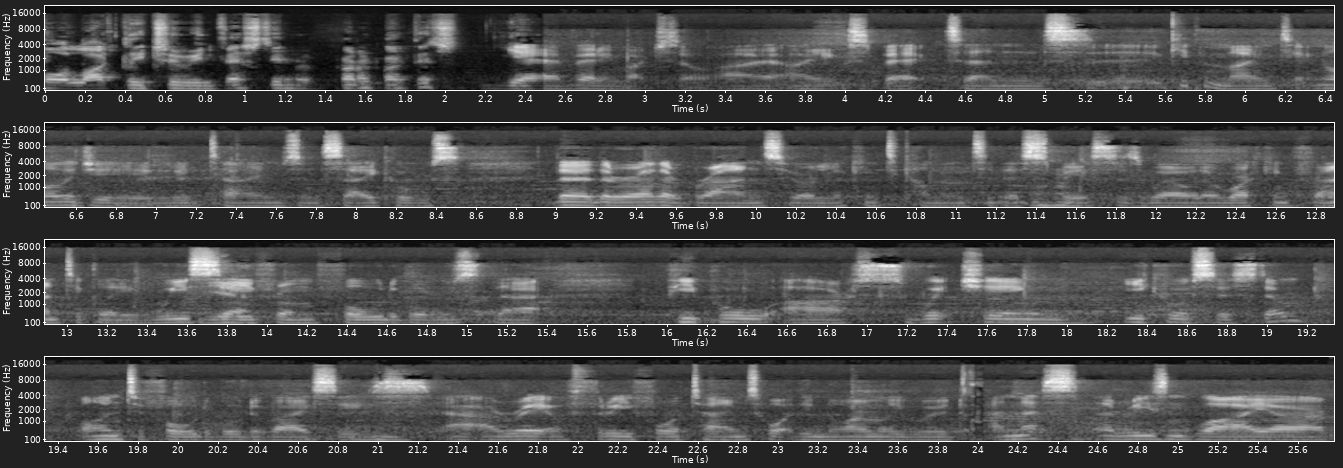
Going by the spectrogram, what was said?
more likely to invest in a product like this? Yeah, very much so. I, I expect, and uh, keep in mind, technology lead times and cycles there, there are other brands who are looking to come into this mm-hmm. space as well. They're working frantically. We see yeah. from foldables that people are switching ecosystem onto foldable devices mm-hmm. at a rate of three, four times what they normally would. And that's a reason why our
